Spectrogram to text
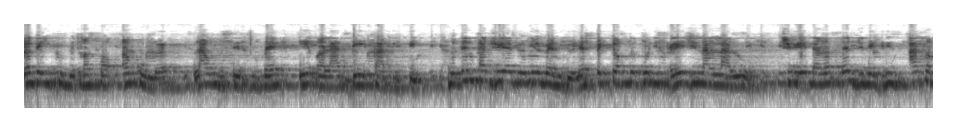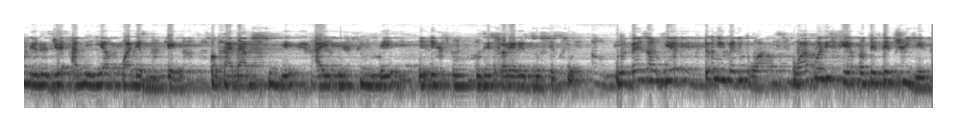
un véhicule de transport en commun, là où il se trouvait, et on l'a décapité. Le 24 juillet 2022, l'inspecteur de police Réginal Lalo, tué dans l'enceinte d'une église Assemblée de Dieu à Meilleur-Croix des Bouquets. Son cadavre souillé a été filmé et exposé sur les réseaux sociaux. Le 20 janvier 2023, trois policiers ont été tués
